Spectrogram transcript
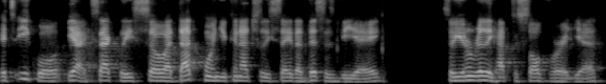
It's equal, yeah, exactly. So at that point, you can actually say that this is VA. So you don't really have to solve for it yet.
